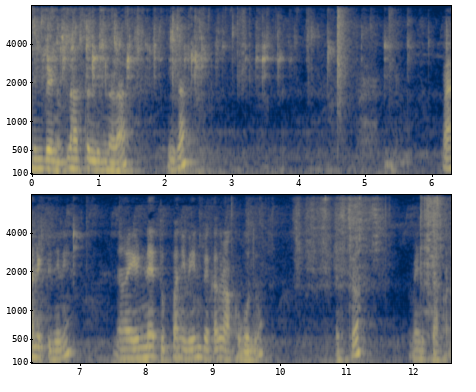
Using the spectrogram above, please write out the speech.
ನಿಂಬೆಹಣ್ಣು. ಲಾಸ್ಟಲ್ಲಿ ಇನ್ನರ ಈಗ ಪ್ಯಾನ್ ಇಟ್ಟಿದ್ದೀನಿ. ಎಣ್ಣೆ, ತುಪ್ಪ ನೀವೇನು ಬೇಕಾದರೂ ಹಾಕ್ಕೋಬೋದು ಎಷ್ಟು ಮೆಣಸು ಹಾಕೋಣ.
